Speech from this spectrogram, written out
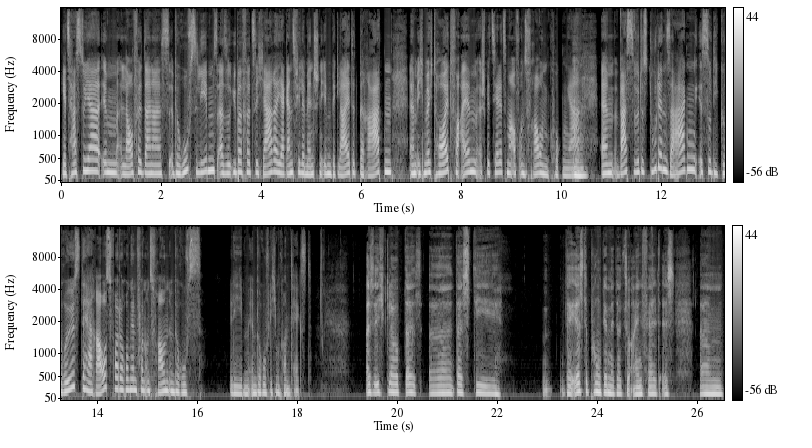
Jetzt hast du ja im Laufe deines Berufslebens, also über 40 Jahre, ja ganz viele Menschen eben begleitet, beraten. Ähm, ich möchte heute vor allem speziell jetzt mal auf uns Frauen gucken, ja. Mhm. Ähm, was würdest du denn sagen, ist so die größte Herausforderung von uns Frauen im Berufsleben, im beruflichen Kontext? Also ich glaube, dass, äh, dass die der erste Punkt, der mir dazu einfällt, ist, ähm,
